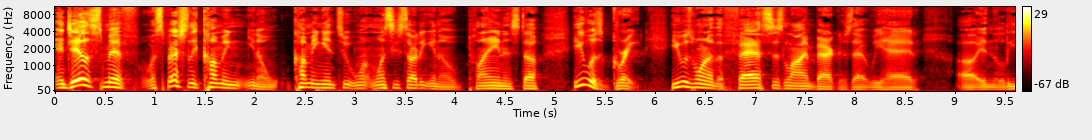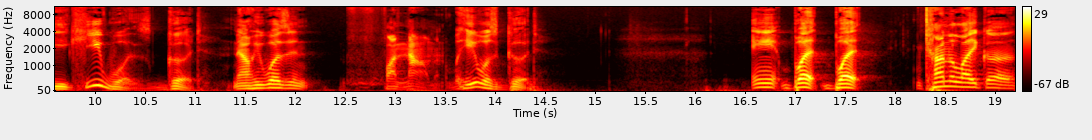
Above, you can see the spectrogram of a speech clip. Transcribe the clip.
and Jaylon Smith, especially coming, you know, coming into once he started, you know, playing and stuff, he was great. He was one of the fastest linebackers that we had uh, in the league. He was good. Now he wasn't phenomenal, but he was good. And but but kind of like uh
